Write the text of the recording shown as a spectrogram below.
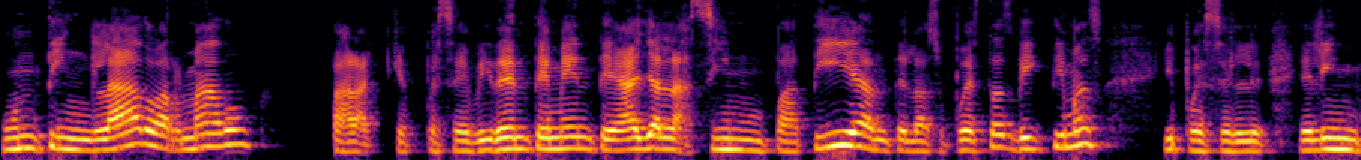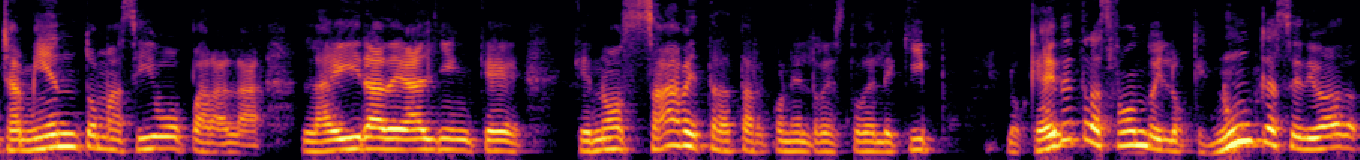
un tinglado armado para que pues evidentemente haya la simpatía ante las supuestas víctimas y pues el, hinchamiento masivo para la, la ira de alguien que, que no sabe tratar con el resto del equipo lo que hay de trasfondo y lo que nunca se dio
